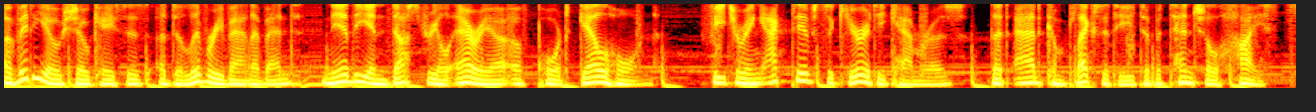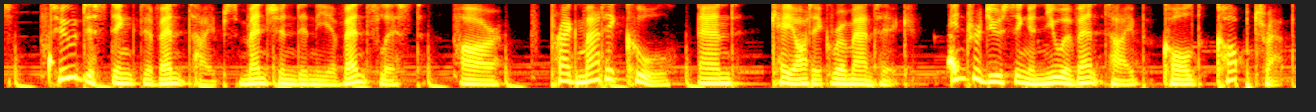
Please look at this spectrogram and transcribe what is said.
A video showcases a delivery van event near the industrial area of Port Gellhorn, featuring active security cameras that add complexity to potential heists. Two distinct event types mentioned in the events list are Pragmatic Cool, and Chaotic Romantic, introducing a new event type called Cop Trap,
